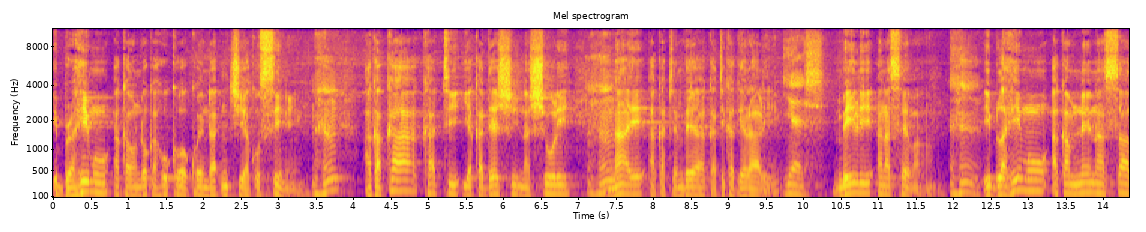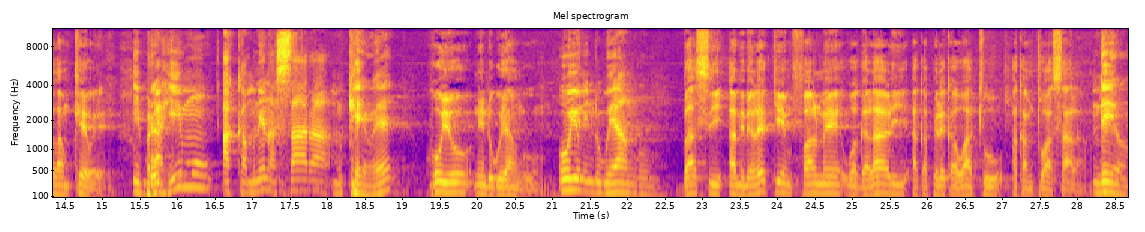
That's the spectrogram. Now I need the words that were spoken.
Ibrahimu akaondoka huko kwenda nchi ya kusini, uh -huh. akakaa kati ya Kadeshi na Shuri, naye akatembea katika Gerari. Yes. Mbili anasema uh -huh. Ibrahimu akamnena Sara mkewe, Ibrahimu akamnena Sara mkewe, huyu ni ndugu yangu. huyu ni ndugu yangu. Basi Abimeleki mfalme wa Galali akapeleka watu akamtoa Sara. Ndiyo.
